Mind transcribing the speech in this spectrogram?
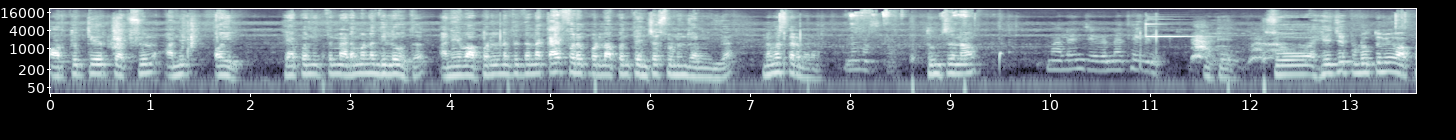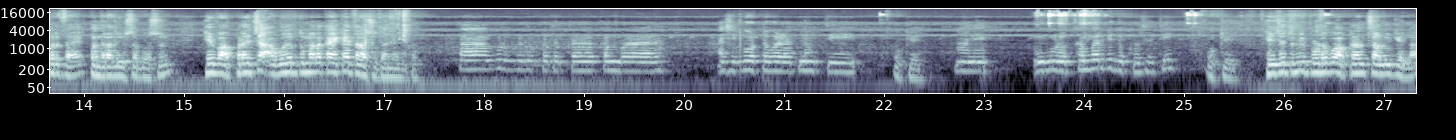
ऑर्थोकेअर कॅप्सूल आणि ऑइल हे आपण इथं मॅडमांना दिलं होतं. आणि हे वापरल्यानंतर त्यांना काय फरक पडला आपण त्यांच्या सोडून जाणून घेऊया. नमस्कार मॅडम नमस्कार. तुमचं नाव? मालन जगन्नाथ हेगडे. ओके सो हे जे प्रोडक्ट तुम्ही वापरताय पंधरा दिवसापासून हे वापरायच्या अगोदर तुम्हाला काय काय त्रास होता नेमकं? हा गुडघं दुखत होतं कंबर अशी बोट वळत नव्हती. ओके. आणि गुड कंबर बी दुखत होती. ओके. हे जे तुम्ही प्रोडक्ट वापरायला चालू केला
